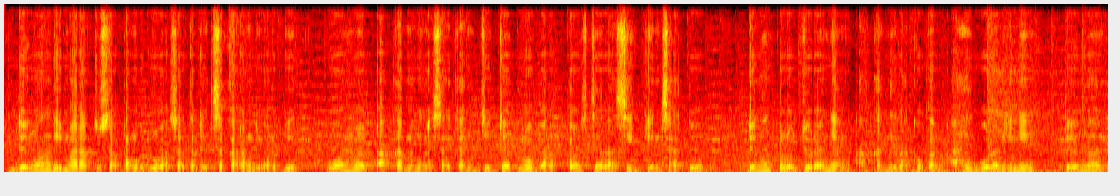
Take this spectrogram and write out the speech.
Dengan 582 satelit sekarang di orbit, OneWeb akan menyelesaikan jejak global konstelasi Gen 1 dengan peluncuran yang akan dilakukan akhir bulan ini dengan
